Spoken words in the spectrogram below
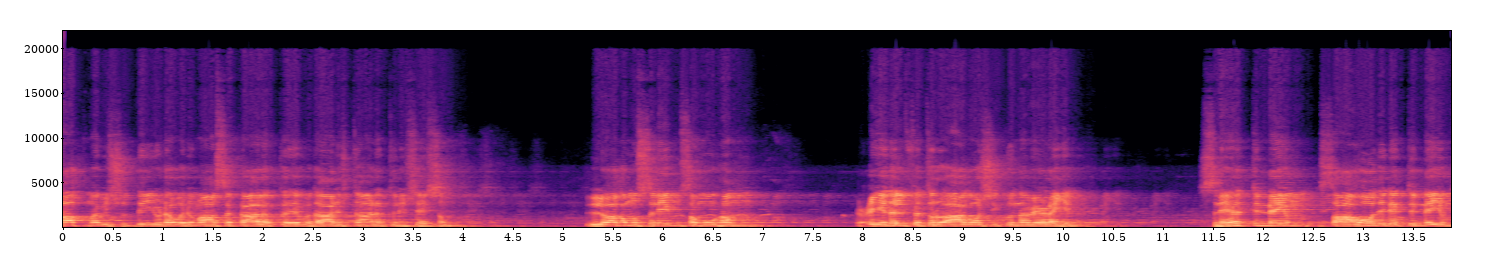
ആത്മവിശുദ്ധിയുടെ ഒരു മാസക്കാലത്തെ വ്രതാനുഷ്ഠാനത്തിനു ശേഷം ലോക മുസ്ലിം സമൂഹം ഈദൽ ഫിത്തർ ആഘോഷിക്കുന്ന വേളയിൽ സ്നേഹത്തിന്റെയും സാഹോദര്യത്തിന്റെയും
